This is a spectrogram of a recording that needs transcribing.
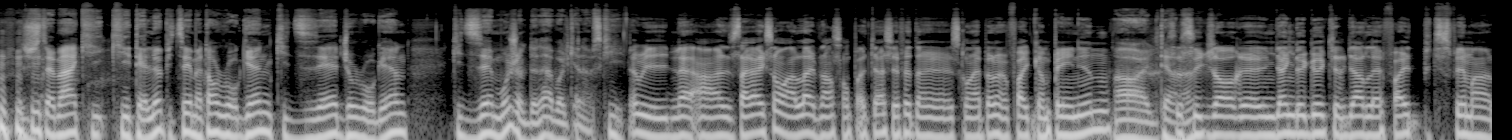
justement, qui, qui étaient là. Puis, tu sais, mettons, Rogan qui disait, Joe Rogan, qui disait, moi, je le donnais à Volkanovski. Ah oui, en- sa réaction en live dans son podcast, il a fait un, ce qu'on appelle un fight companion. Ah, Ça, littéralement. c'est que genre euh, une gang de gars qui regardent les fights puis qui, se filment en-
